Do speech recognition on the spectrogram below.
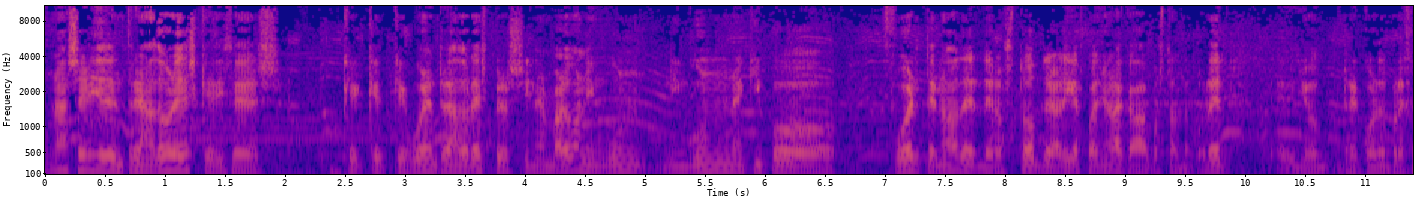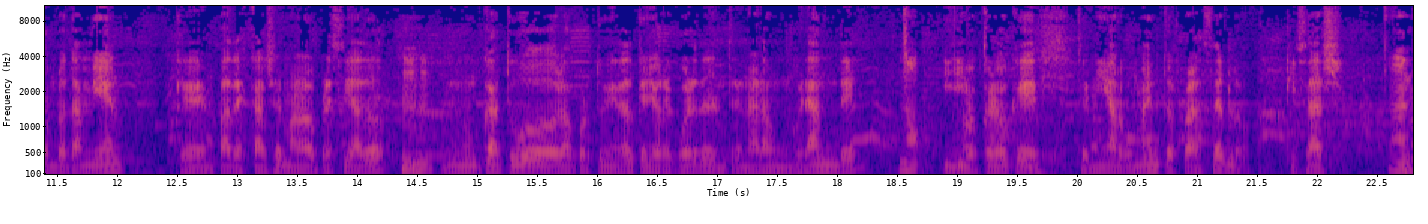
una serie de entrenadores que dices que, que- que buen entrenador es, pero sin embargo ningún ningún equipo fuerte, ¿no? De, de los top de la Liga Española acaba apostando por él. Eh, yo recuerdo, por ejemplo, también que en paz descanse Manolo Preciado Ujú. nunca tuvo la oportunidad que yo recuerde de entrenar a un grande No, y no. yo creo que tenía argumentos para hacerlo. Quizás no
